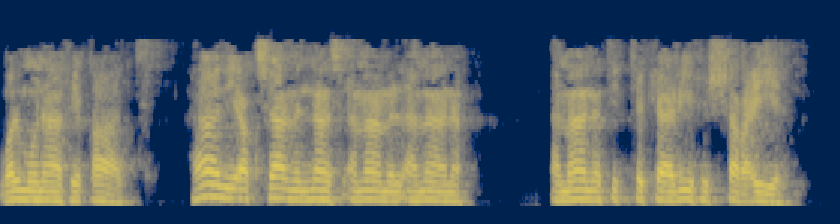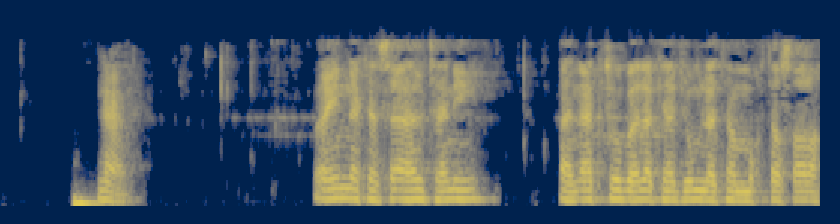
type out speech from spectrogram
والمنافقات. هذه أقسام الناس أمام الأمانة أمانة التكاليف الشرعية. نعم. فإنك سألتني أن أكتب لك جملة مختصرة.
